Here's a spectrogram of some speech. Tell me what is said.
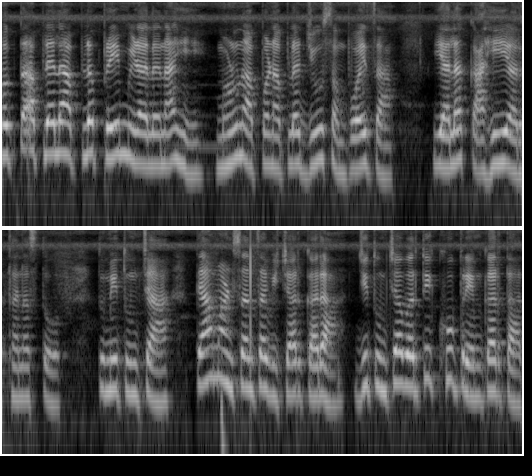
फक्त आपल्याला आपलं प्रेम मिळालं नाही म्हणून आपण आपला जीव संपवायचा याला काहीही अर्थ नसतो. तुम्ही तुमच्या त्या माणसांचा विचार करा जी तुमच्यावरती खूप प्रेम करतात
